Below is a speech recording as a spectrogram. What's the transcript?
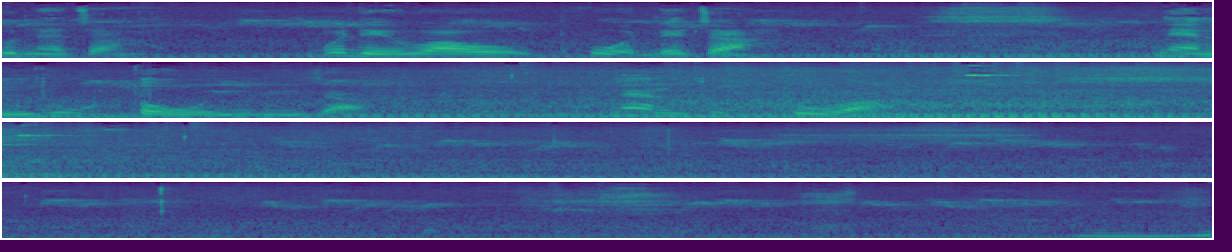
พูดนะจ๊ะบ่ได้เว้าโพดได้จ้ะแน่นทุกตัวอีหลีจ้ะแน่นทุกตัวอืม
